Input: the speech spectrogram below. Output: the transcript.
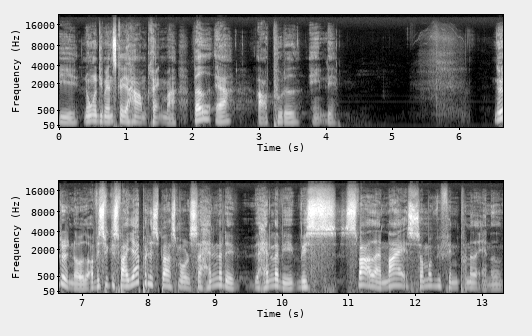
i nogle af de mennesker, jeg har omkring mig? Hvad er outputtet egentlig? Nytter det noget? Og hvis vi kan svare ja på det spørgsmål, så handler, det, handler vi. Hvis svaret er nej, så må vi finde på noget andet.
